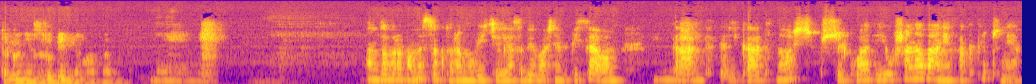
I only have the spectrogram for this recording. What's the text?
tego nie zrobimy na pewno. Mam dobre pomysły, które mówicie. Ja sobie właśnie wypisałam. Tak, delikatność, przykład i uszanowanie faktycznie.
